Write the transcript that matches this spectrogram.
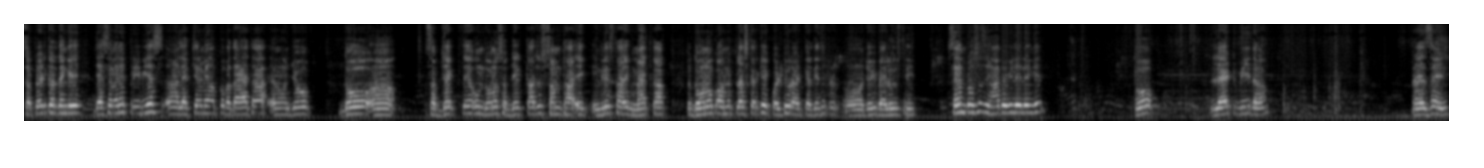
सेपरेट कर देंगे। जैसे मैंने प्रीवियस लेक्चर में आपको बताया था जो दो सब्जेक्ट थे, उन दोनों सब्जेक्ट का जो सम था, एक इंग्लिश था, एक मैथ का तो दोनों को हमने प्लस करके इक्वल टू राइट कर दिए थे जो भी वैल्यूज़ थी। सेम प्रोसेस यहाँ पे भी ले लेंगे। तो let be the present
